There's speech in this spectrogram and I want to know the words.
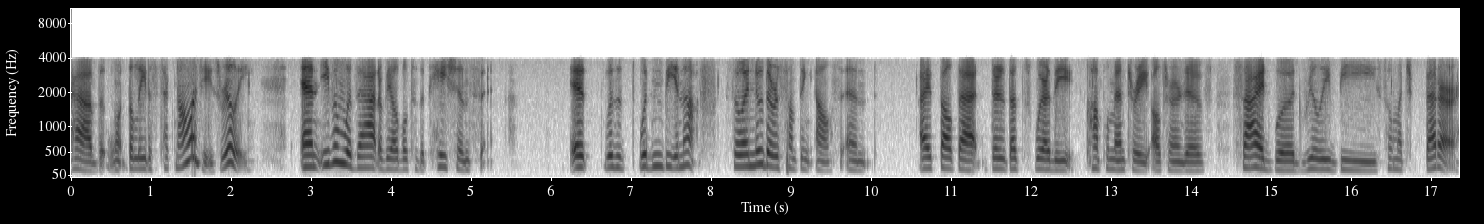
have the, the latest technologies, really. And even with that available to the patients, it was wouldn't be enough. So I knew there was something else, and I felt that there, that's where the complementary alternative side would really be so much better,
